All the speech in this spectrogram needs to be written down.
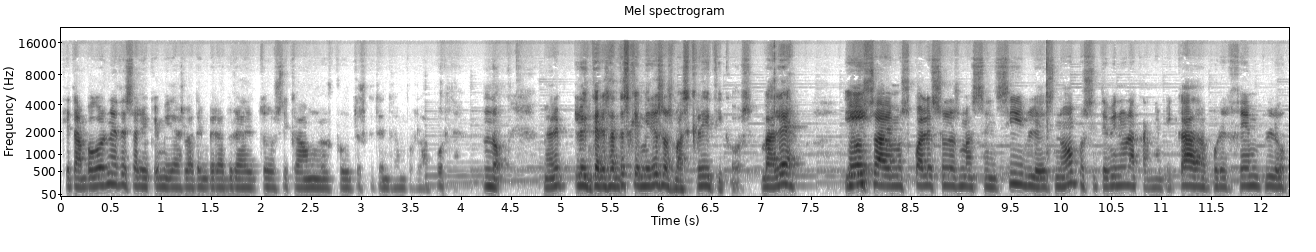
que tampoco es necesario que midas la temperatura de todos y cada uno de los productos que te entran por la puerta. No, ¿vale? lo interesante es que mires los más críticos, ¿vale? Todos sabemos cuáles son los más sensibles, ¿no? Pues si te viene una carne picada, por ejemplo,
